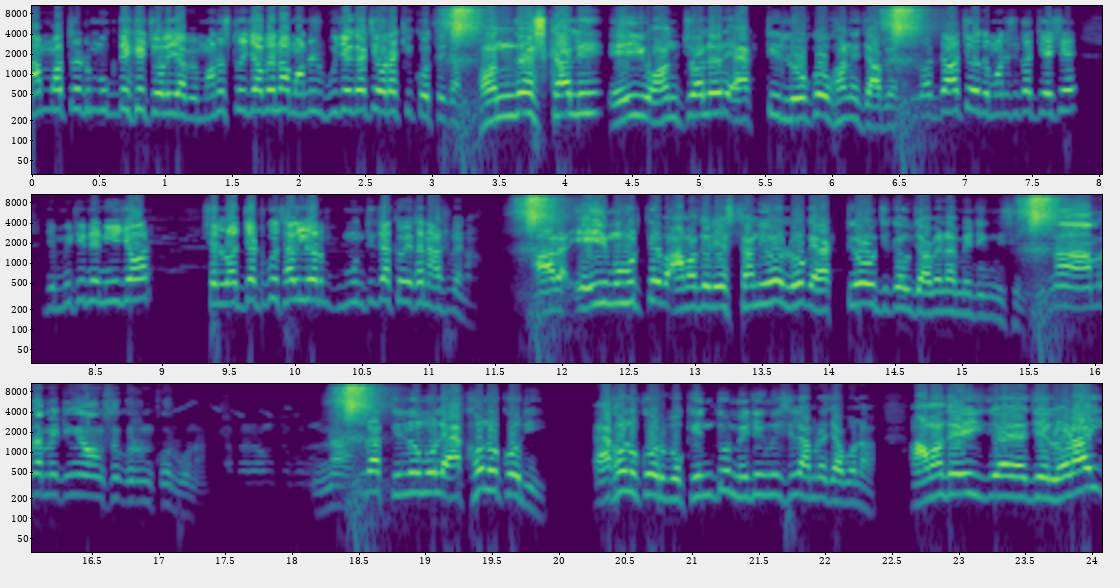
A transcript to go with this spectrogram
নামমাত্র একটু মুখ দেখে চলে যাবে। মানুষ তো যাবে না মানুষ বুঝে গেছে ওরা কি করতে চান সন্দেশখালী এই অঞ্চলের একটি লোক ওখানে যাবেন লজ্জা আছে ওদের মানুষের কাছে এসে যে মিটিংয়ে নিয়ে যাওয়ার সে লজ্জাটুকু থাকলে ওর মন্ত্রীরা কেউ এখানে আসবে না। আর এই মুহূর্তে আমাদের স্থানীয় লোক একটিও যে কেউ যাবে না মিটিং মিছিল। না আমরা মিটিং এ অংশগ্রহণ করব না। না। আমরা তৃণমূল এখনও করি। এখনও করব কিন্তু মিটিং মিছিলে আমরা যাব না। আমাদের এই যে- লড়াই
